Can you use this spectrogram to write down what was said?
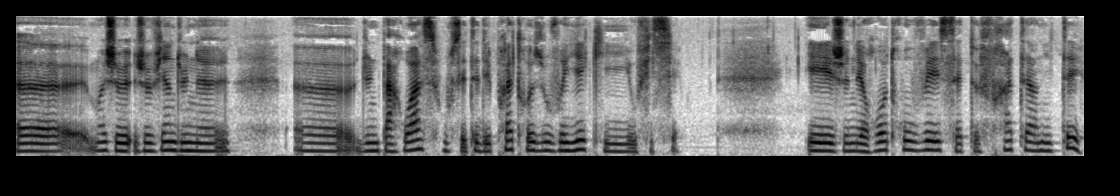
euh, moi, je, je viens d'une euh, d'une paroisse où c'était des prêtres ouvriers qui officiaient. Et je n'ai retrouvé cette fraternité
